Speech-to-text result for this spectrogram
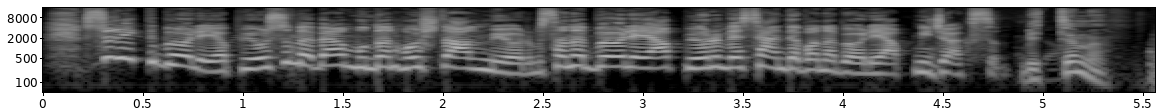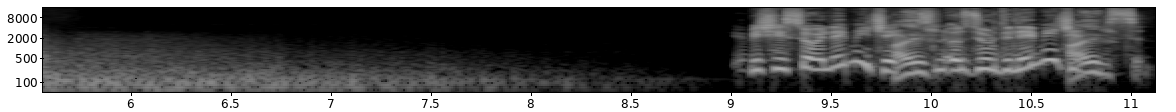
Sürekli böyle yapıyorsun ve ben bundan hoşlanmıyorum. Sana böyle yapmıyorum ve sen de bana böyle yapmayacaksın. Bitti mi? Bir şey söylemeyecek Hayır. misin? Özür dilemeyecek Hayır. misin?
